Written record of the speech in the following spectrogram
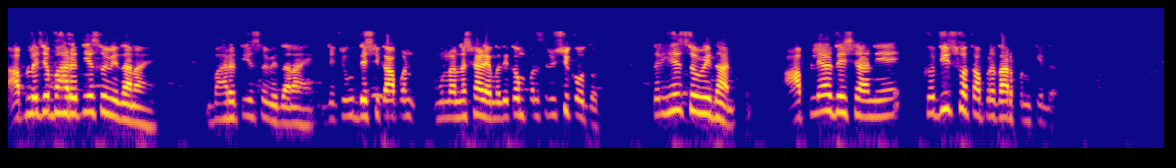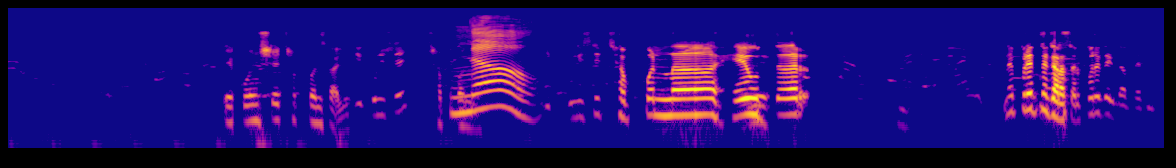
आपलं जे भारतीय संविधान आहे भारतीय संविधान आहे ज्याची उद्देशिका आपण मुलांना शाळेमध्ये कंपल्सरी शिकवतो. तर हे संविधान आपल्या देशाने कधी स्वतः पदार्पण केलं? एकोणीसशे छप्पन साली. एकोणीसशे? छप्पन. एकोणीसशे छप्पन्न हे. उत्तर नाही प्रयत्न करा सर परत एकदा प्रयत्न करा.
